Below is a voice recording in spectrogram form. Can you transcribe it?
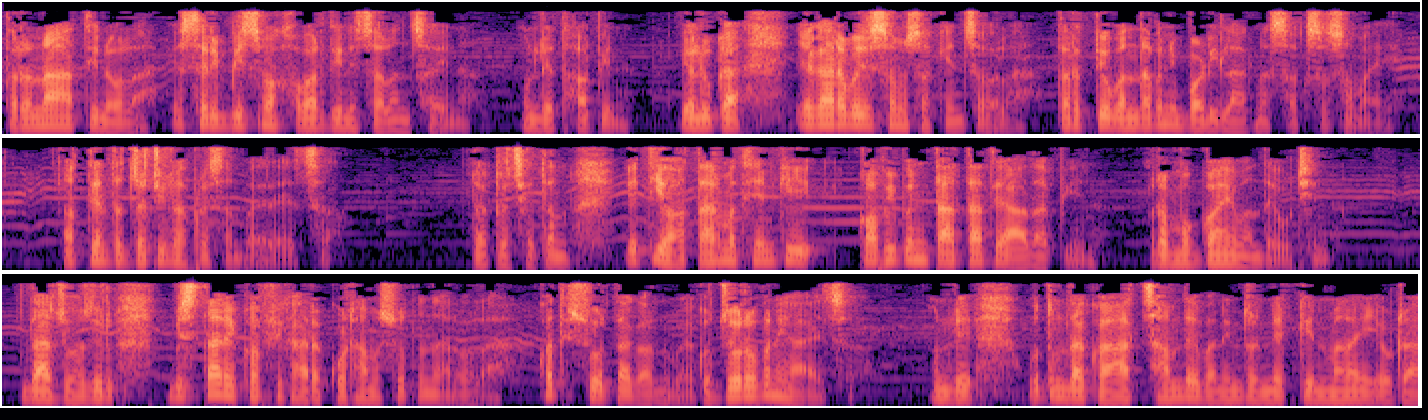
तर नआतिनु होला। यसरी बिचमा खबर दिने चलन छैन। उनले थपिन् बेलुका एघार बजीसम्म सकिन्छ होला तर त्योभन्दा पनि बढी लाग्न सक्छ समय। अत्यन्त जटिल अपरेसन भइरहेछ। डाक्टर चेतन यति हतारमा थिइन् कि कफी पनि तातातै आधा पिन् र म गएँ भन्दै उठिन्। दाजु हजुर बिस्तारै कफी खाएर कोठामा सुत्न जानु होला। कति सुर्ता गर्नुभएको? ज्वरो पनि आएछ। उनले उत्तमदाको हात छाम्दै भनिन् र नेपकिनमा नै एउटा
